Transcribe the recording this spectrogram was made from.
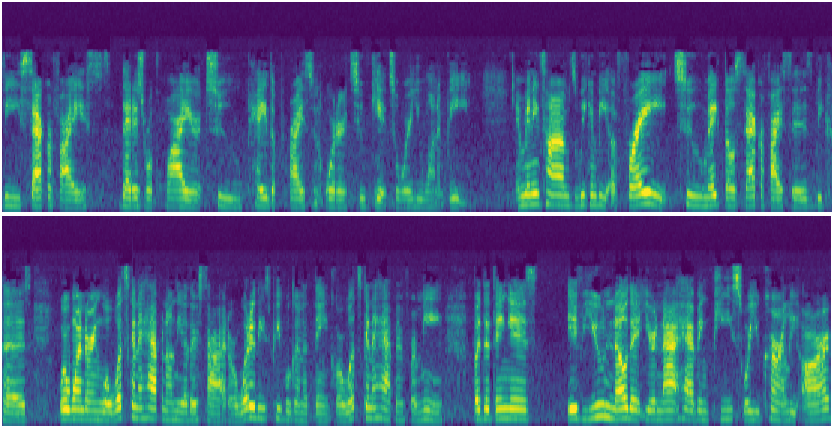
the sacrifice that is required to pay the price in order to get to where you want to be. And many times we can be afraid to make those sacrifices because we're wondering, well, what's going to happen on the other side? Or what are these people going to think? Or what's going to happen for me? But the thing is, if you know that you're not having peace where you currently are,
